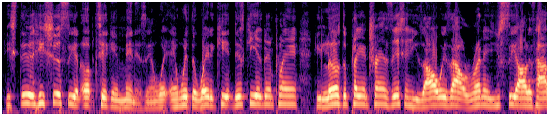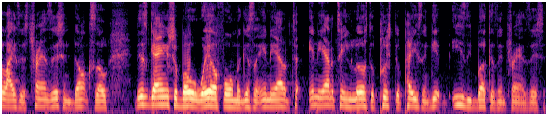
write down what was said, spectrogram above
he still he should see an uptick in minutes. And with, and with the way the kid this kid has been playing, he loves to play in transition. He's always out running. You see all his highlights, his transition dunk. So this game should bode well for him against an Indiana Indiana team who loves to push the pace and get easy buckets in transition.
